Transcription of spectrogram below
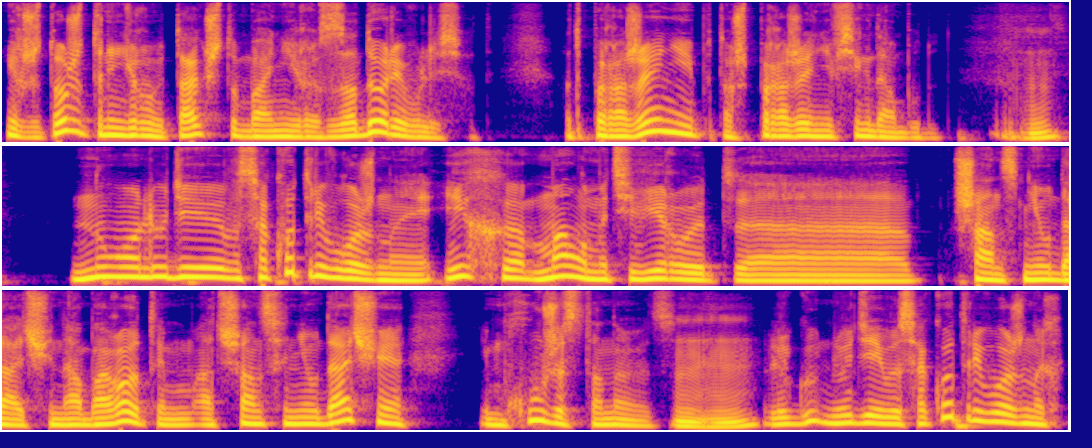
их же тоже тренируют так, чтобы они раззадоривались от, от поражений, потому что поражения всегда будут. Мгм. Но люди высокотревожные, их э, мало мотивирует э, шанс неудачи. Наоборот, им от шанса неудачи им хуже становится. Лю- людей высокотревожных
